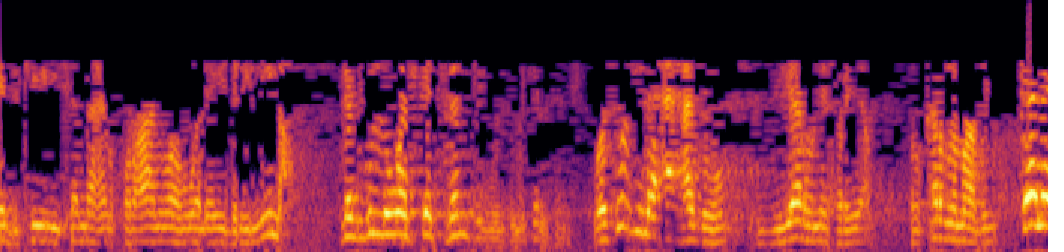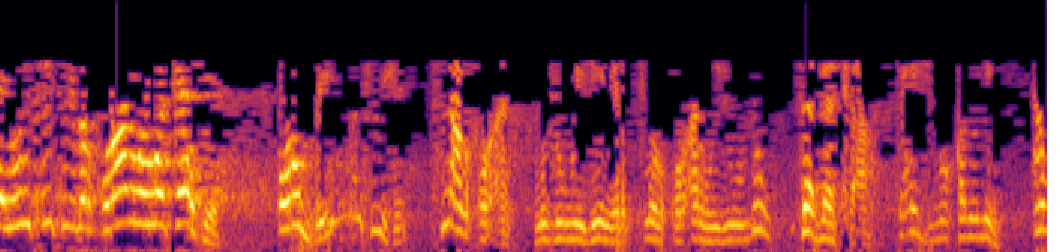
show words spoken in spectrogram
يبكي لسماع القرآن وهو لا يدري لما. فتقول له واش كتفهم تقول ما كنفهمش. وسئل أحدهم زيار مصرية في القرن الماضي كان ينصت إلى القرآن وهو كافر. أوروبي ما شيء. سمع القرآن. مجودين يرسلوا القرآن ويجودوا فبكى. تعجبوا قالوا ليه أو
